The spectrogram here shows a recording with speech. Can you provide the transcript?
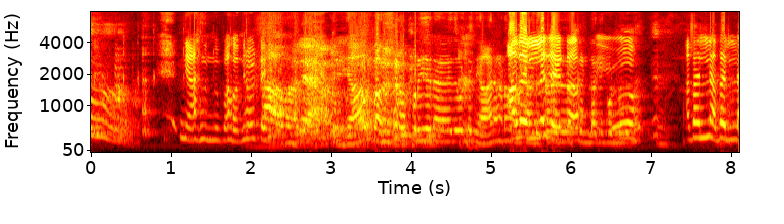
ഞാനൊന്ന് പറഞ്ഞോട്ടെ? ഞാൻ ഭക്ഷണപ്രിയനായതുകൊണ്ട് ഞാനാണ് അതല്ല ചേട്ടാ. അതല്ല അതല്ല.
